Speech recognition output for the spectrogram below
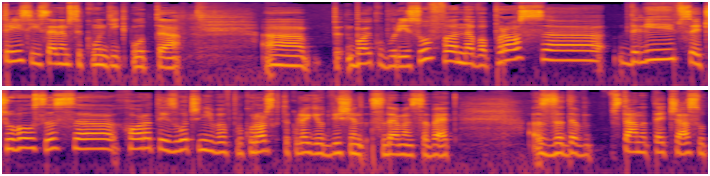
37 секунди от Бойко Борисов на въпрос а, дали се е чувал с а, хората излъчени в прокурорската колегия от Висшия съдебен съвет за да станат те част от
